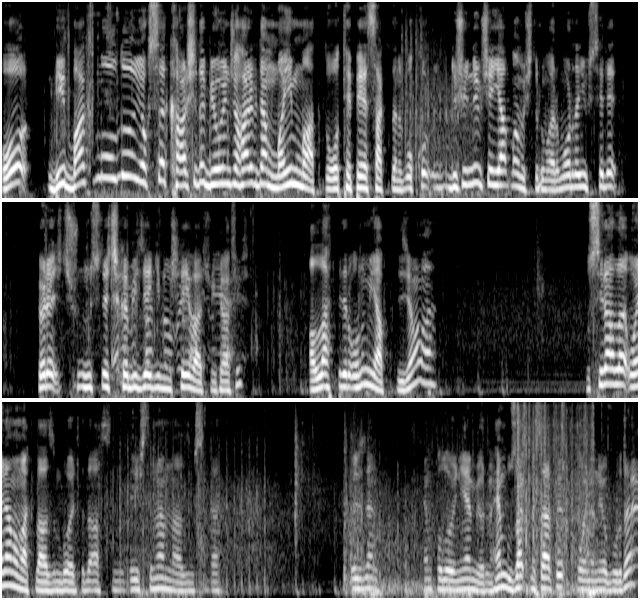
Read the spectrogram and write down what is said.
O bir bug mı oldu yoksa karşıda bir oyuncu harbiden mayın mı attı o tepeye saklanıp? O düşündüğüm şeyi yapmamıştır umarım. Orada yükseli şöyle şunun üstüne çıkabileceği gibi bir şey var çünkü hafif. Allah bilir onu mu yaptı diyeceğim ama bu silahla oynamamak lazım bu haritada aslında. Değiştirmem lazım silah. O yüzden tempolu oynayamıyorum. Hem uzak mesafe oynanıyor burada.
